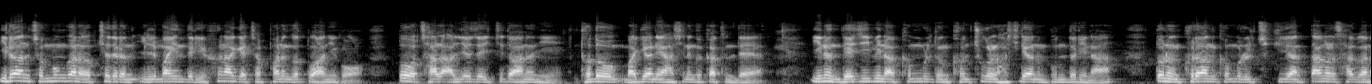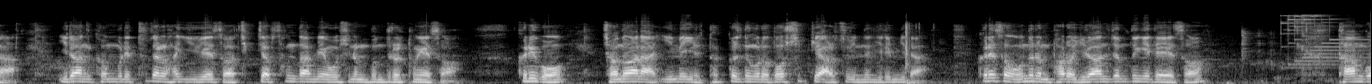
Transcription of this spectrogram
이러한 전문가나 업체들은 일반인들이 흔하게 접하는 것도 아니고 또 잘 알려져 있지도 않으니 더더욱 막연해 하시는 것 같은데 이는 내 집이나 건물 등 건축을 하시려는 분들이나 또는 그러한 건물을 짓기 위한 땅을 사거나 이러한 건물에 투자를 하기 위해서 직접 상담해 오시는 분들을 통해서 그리고 전화나 이메일, 댓글 등으로도 쉽게 알 수 있는 일입니다. 그래서 오늘은 바로 이러한 점 등에 대해서 다음과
